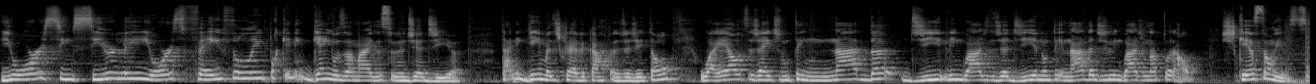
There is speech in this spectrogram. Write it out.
yours sincerely, yours faithfully, porque ninguém usa mais isso no dia a dia tá? Ninguém mais escreve carta no dia a dia. Então, o IELTS, gente, não tem nada de linguagem do dia a dia, não tem nada de linguagem natural. Esqueçam isso.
